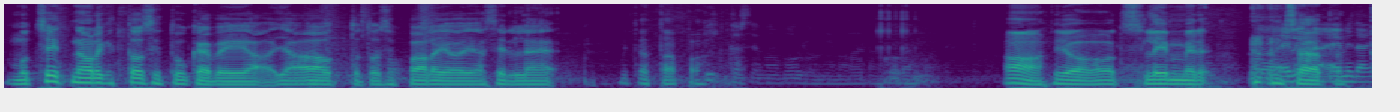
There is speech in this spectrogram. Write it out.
mutta sitten ne olikin tosi tukevia ja, ja auttoi tosi paljon ja sille mitä tapahtuu? Pikkasen vaan volyymiä, mä laitan kovemmin. Ah, joo, oot slimmille. Joo, ei, mitään, ei mitään.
